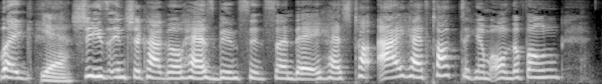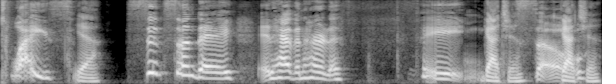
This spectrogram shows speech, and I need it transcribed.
like, Yeah. she's in Chicago, has been since Sunday. Has talked. I have talked to him on the phone twice Yeah. since Sunday, and haven't heard a thing. Gotcha. So Gotcha.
